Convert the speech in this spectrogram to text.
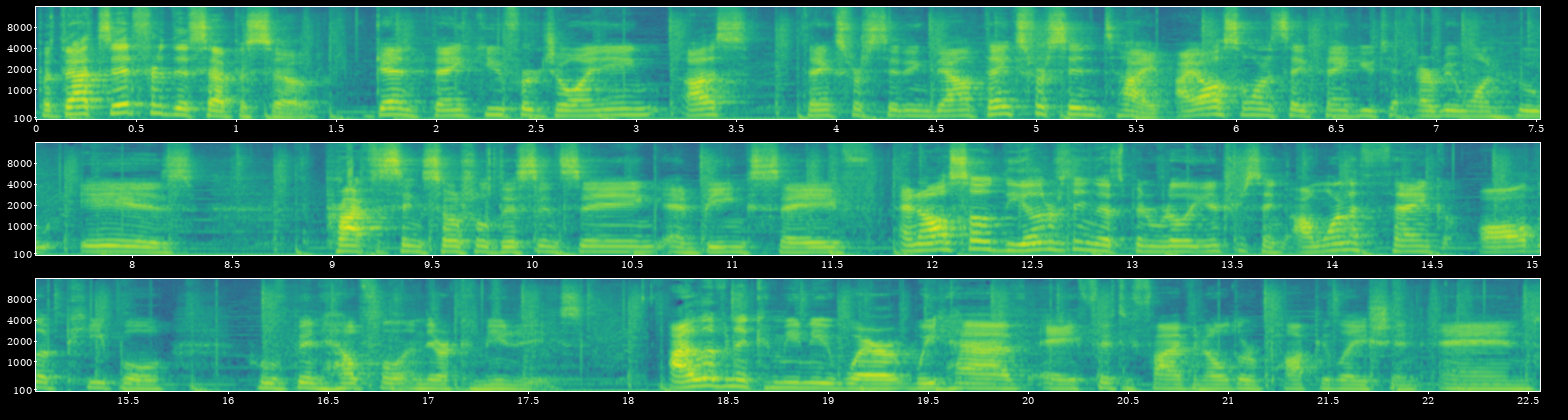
But that's it for this episode. Again, thank you for joining us. Thanks for sitting down. Thanks for sitting tight. I also want to say thank you to everyone who is practicing social distancing and being safe. And also, the other thing that's been really interesting, I want to thank all the people who've been helpful in their communities. I live in a community where we have a 55 and older population, and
